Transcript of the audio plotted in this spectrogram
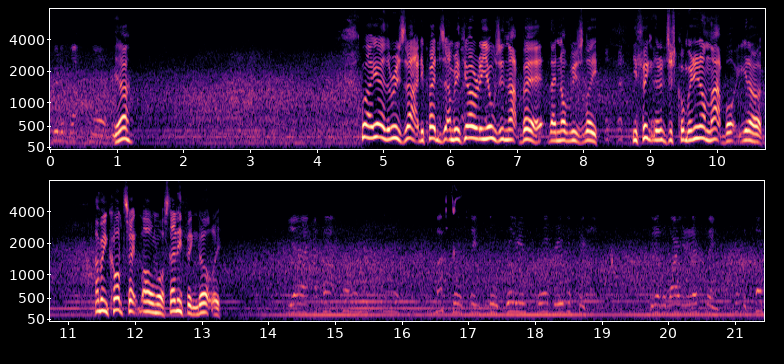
squid and blacks more. Yeah. Well, yeah, there is that. It depends. I mean, if you're already using that bait, then obviously you think they're just coming in on that. But, you know, I mean, cod take almost anything, don't they? Yeah, apart from uh, mackerel seems to do brilliant for every other fish. You know, the white and everything. But the cod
